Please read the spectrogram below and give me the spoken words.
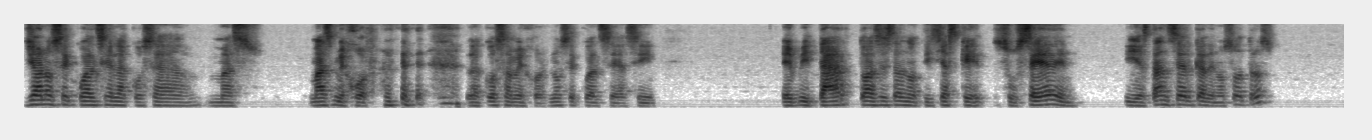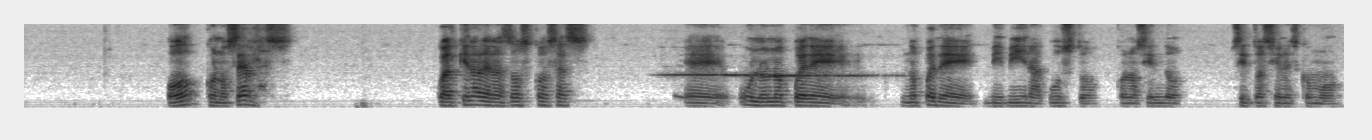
Ya no sé cuál sea la cosa más, más mejor, la cosa mejor, no sé cuál sea, sí. Evitar todas estas noticias que suceden y están cerca de nosotros, o conocerlas. Cualquiera de las dos cosas, eh, uno no puede, no puede vivir a gusto conociendo situaciones como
